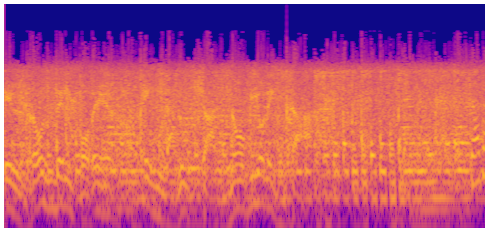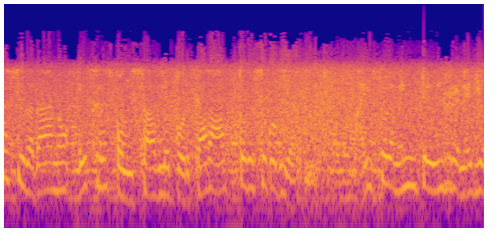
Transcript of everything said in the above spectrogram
El rol del poder Cada ciudadano es responsable por cada acto de su gobierno. Hay solamente un remedio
